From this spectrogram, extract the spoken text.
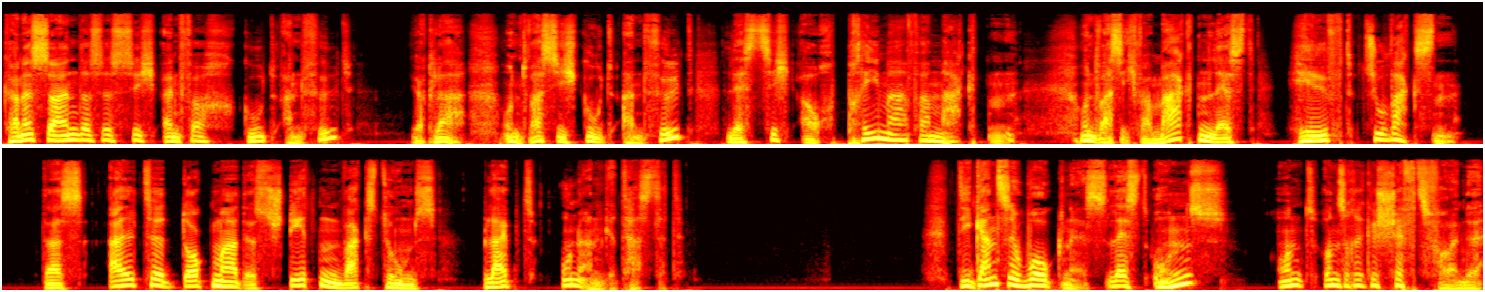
Kann es sein, dass es sich einfach gut anfühlt? Ja klar, und was sich gut anfühlt, lässt sich auch prima vermarkten. Und was sich vermarkten lässt, hilft zu wachsen. Das alte Dogma des steten Wachstums bleibt unangetastet. Die ganze Wokeness lässt uns und unsere Geschäftsfreunde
